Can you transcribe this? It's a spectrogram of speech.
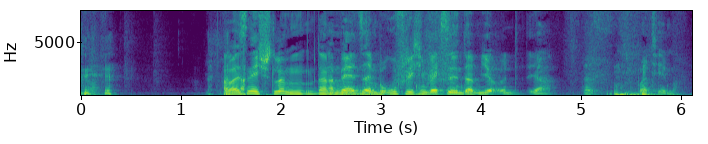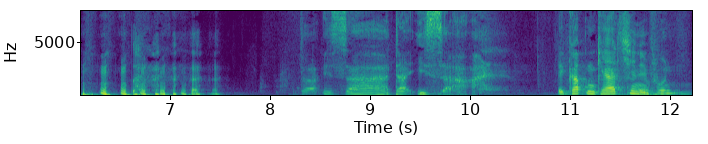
genau. aber ist nicht schlimm. Ich Dann, habe ja jetzt einen beruflichen Wechsel hinter mir und ja, das ist ein super Thema. da ist er, da ist er. Ich habe ein Kärtchen gefunden.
